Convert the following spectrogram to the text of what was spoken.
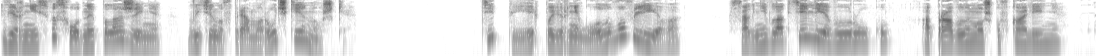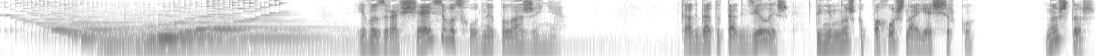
Вернись в исходное положение, вытянув прямо ручки и ножки. Теперь поверни голову влево, согни в локте левую руку, а правую ножку в колени. И возвращайся в исходное положение. Когда ты так делаешь, ты немножко похож на ящерку. Ну что ж,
